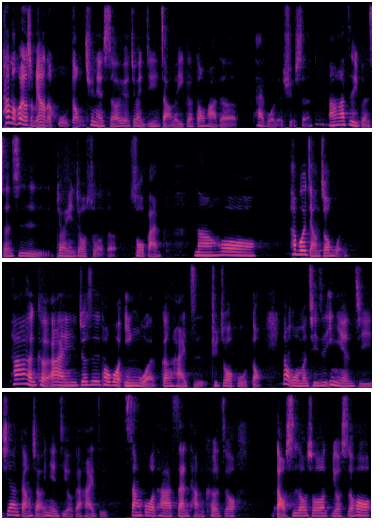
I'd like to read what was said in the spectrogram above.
他们会有什么样的互动？去年十二月就已经找了一个东华的泰国的学生，然后他自己本身是教育研究所的硕班，然后他不会讲中文。他很可爱，就是透过英文跟孩子去做互动。那我们其实一年级，现在港小一年级有个孩子上过他三堂课之后，导师都说有时候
